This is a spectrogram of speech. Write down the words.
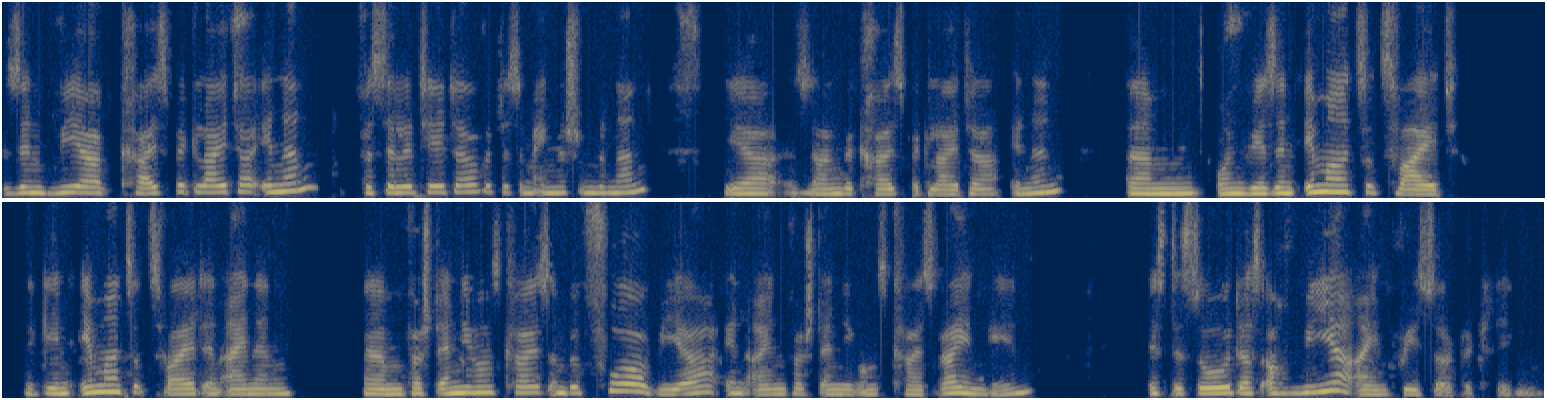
sind wir KreisbegleiterInnen, Facilitator wird es im Englischen benannt. Hier sagen wir KreisbegleiterInnen. Ähm, und wir sind immer zu zweit. Wir gehen immer zu zweit in einen ähm, Verständigungskreis. Und bevor wir in einen Verständigungskreis reingehen, ist es so, dass auch wir ein Pre-Circle kriegen.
